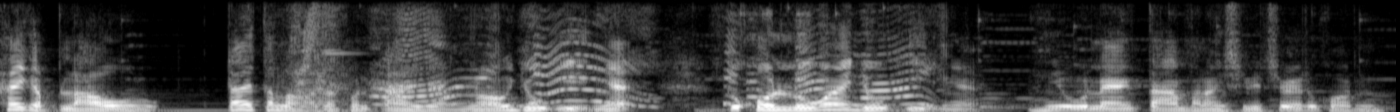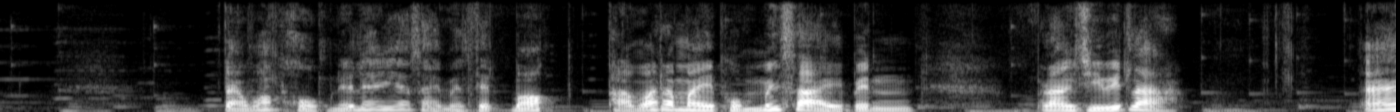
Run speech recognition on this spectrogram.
ให้กับเราได้ตลอดนะคนอ่าอย่างน้องยูอีเงี้ยทุกคนรู้ว่ายูอีเนี่ยฮิวแรงตามพลังชีวิตใช่ไหมทุกคน แต่ว่าผมเนี่ยเลือกที่จะใส่เป็นเซตบล็อก ถามว่าทำไมผมไม่ใส่เป็นพลังชีวิตล่ะ อ่า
